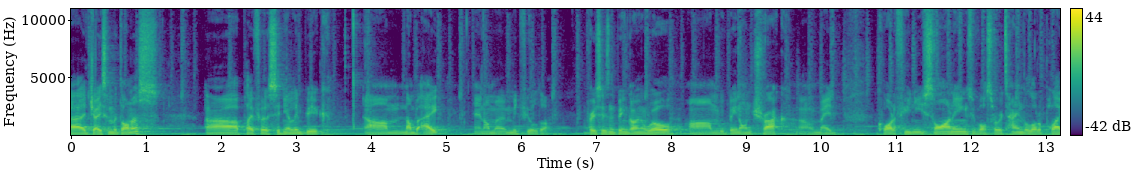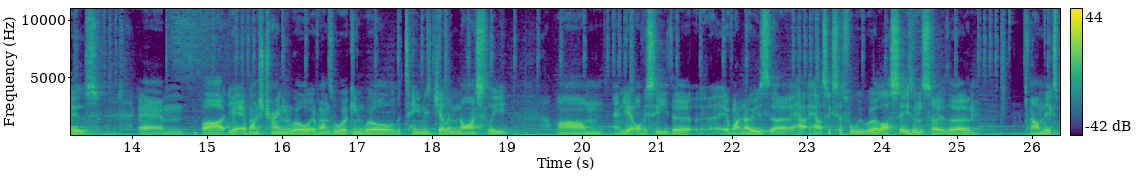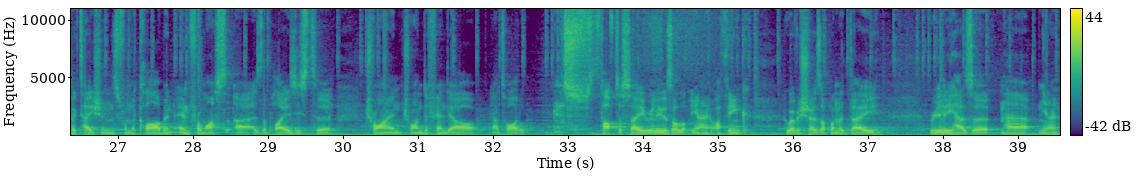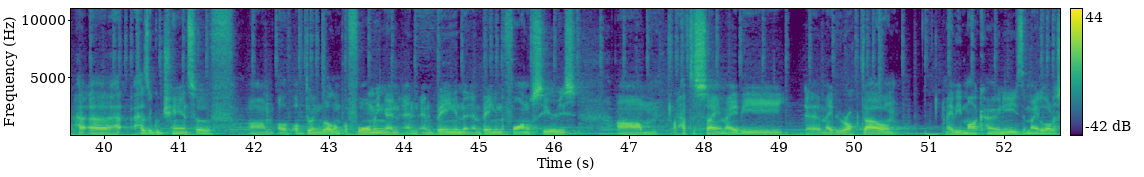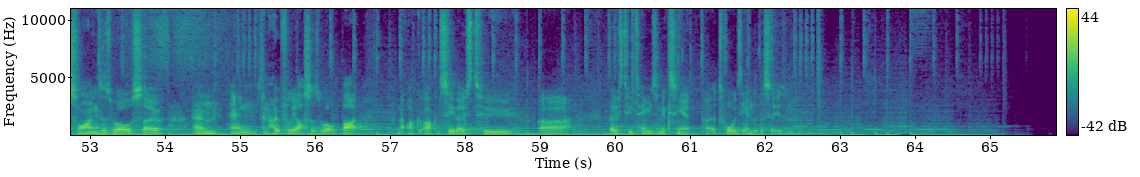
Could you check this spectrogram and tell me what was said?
Uh, Jason Madonis, uh, play for Sydney Olympic, um, number eight, and I'm a midfielder. Pre-season's been going well. Um, we've been on track. Uh, made quite a few new signings. We've also retained a lot of players. Um, but yeah, everyone's training well. Everyone's working well. The team is gelling nicely. Um, and yeah, obviously the, everyone knows uh, how, how, successful we were last season. So the, um, the expectations from the club and, and from us uh, as the players is to try and try and defend our, our title. It's tough to say really. There's a you know I think whoever shows up on the day really has a uh, you know ha, uh, has a good chance of, um, of, of doing well and performing and, and, and being in the and being in the final series. Um, I'd have to say maybe uh, maybe Rockdale, maybe Marconi's. They've made a lot of signings as well. So and and and hopefully us as well. But I could, I could see those two uh, those two teams mixing it uh, towards the end of the season.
